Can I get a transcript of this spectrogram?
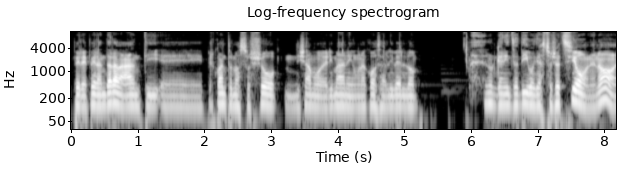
per, per andare avanti, eh, per quanto il nostro show diciamo, rimane una cosa a livello organizzativo di associazione, no?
